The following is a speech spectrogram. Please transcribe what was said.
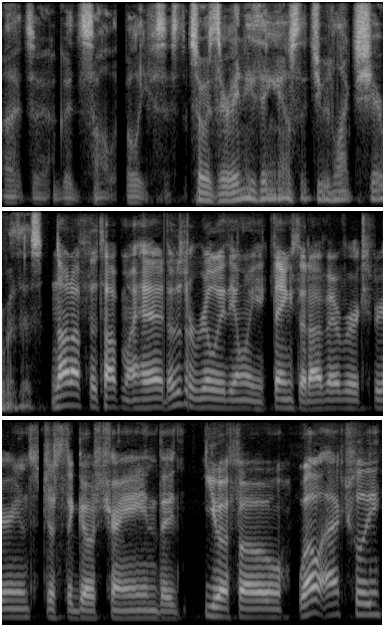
That's a good, solid belief system. So, is there anything else that you would like to share with us? Not off the top of my head. Those are really the only things that I've ever experienced. Just the ghost train, the UFO. Well, actually,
